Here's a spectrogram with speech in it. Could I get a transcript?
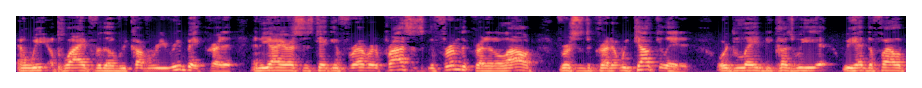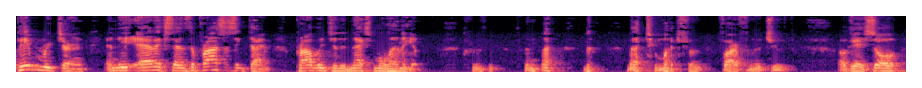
and we applied for the recovery rebate credit and the IRS is taking forever to process and confirm the credit allowed versus the credit we calculated or delayed because we, we had to file a paper return and the, that extends the processing time probably to the next millennium. not, not, too much from far from the truth. Okay, so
